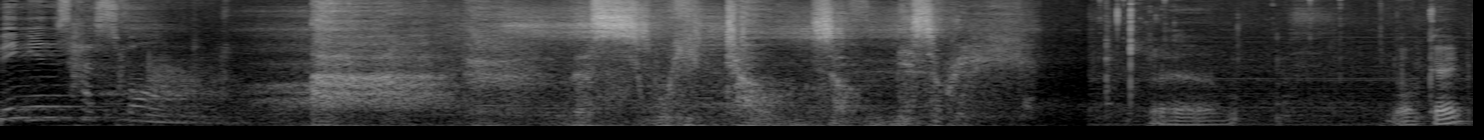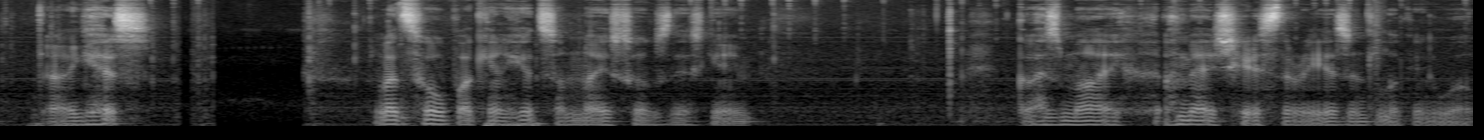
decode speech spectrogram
Minions have spawned. Ah, The sweet tones of misery. Okay, I guess. Let's hope I can hit some nice hooks this game. Cause my match history isn't looking well.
